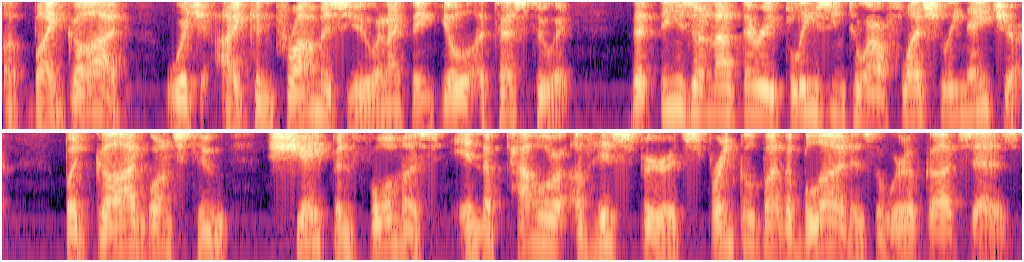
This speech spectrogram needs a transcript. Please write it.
uh, by God, which I can promise you, and I think you'll attest to it, that these are not very pleasing to our fleshly nature. But God wants to shape and form us in the power of His Spirit, sprinkled by the blood, as the Word of God says,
